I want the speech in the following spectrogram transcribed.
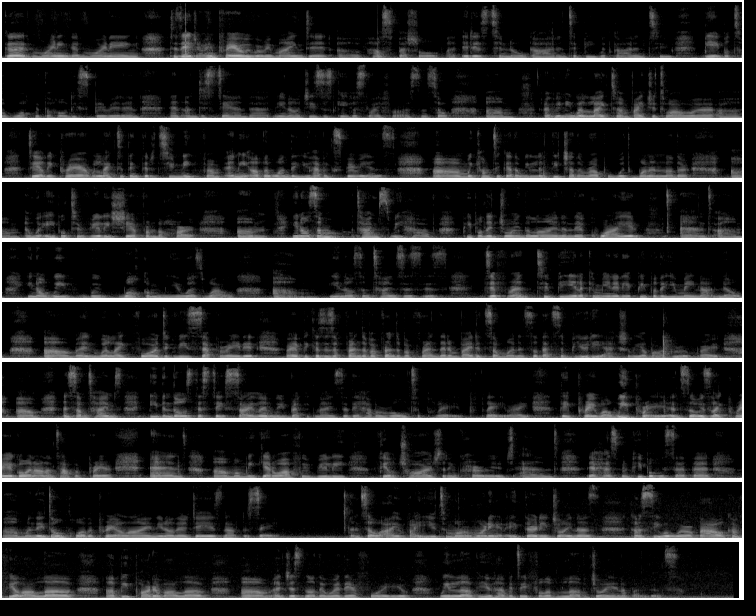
Good morning, good morning. Today during prayer, we were reminded of how special uh, it is to know God and to be with God and to be able to walk with the Holy Spirit and and understand that you know Jesus gave His life for us. And so, um, I really would like to invite you to our uh, daily prayer. I would like to think that it's unique from any other one that you have experienced. Um, we come together, we lift each other up with one another, um, and we're able to really share from the heart. Um, you know, sometimes we have people that join the line and they're quiet, and um, you know, we we welcome you as well. Um, you know, sometimes is is different to be in a community of people that you may not know. Um, and we're like four degrees separated, right? Because there's a friend of a friend of a friend that invited someone. And so that's the beauty actually of our group, right? Um, and sometimes even those that stay silent, we recognize that they have a role to play, play, right? They pray while we pray. And so it's like prayer going on on top of prayer. And um, when we get off, we really feel charged and encouraged. And there has been people who said that um, when they don't call the prayer line, you know, their day is not the same. And so I invite you tomorrow morning at 8:30. Join us. Come see what we're about. Come feel our love. Uh, be part of our love. Um, and just know that we're there for you. We love you. Have a day full of love, joy, and abundance.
